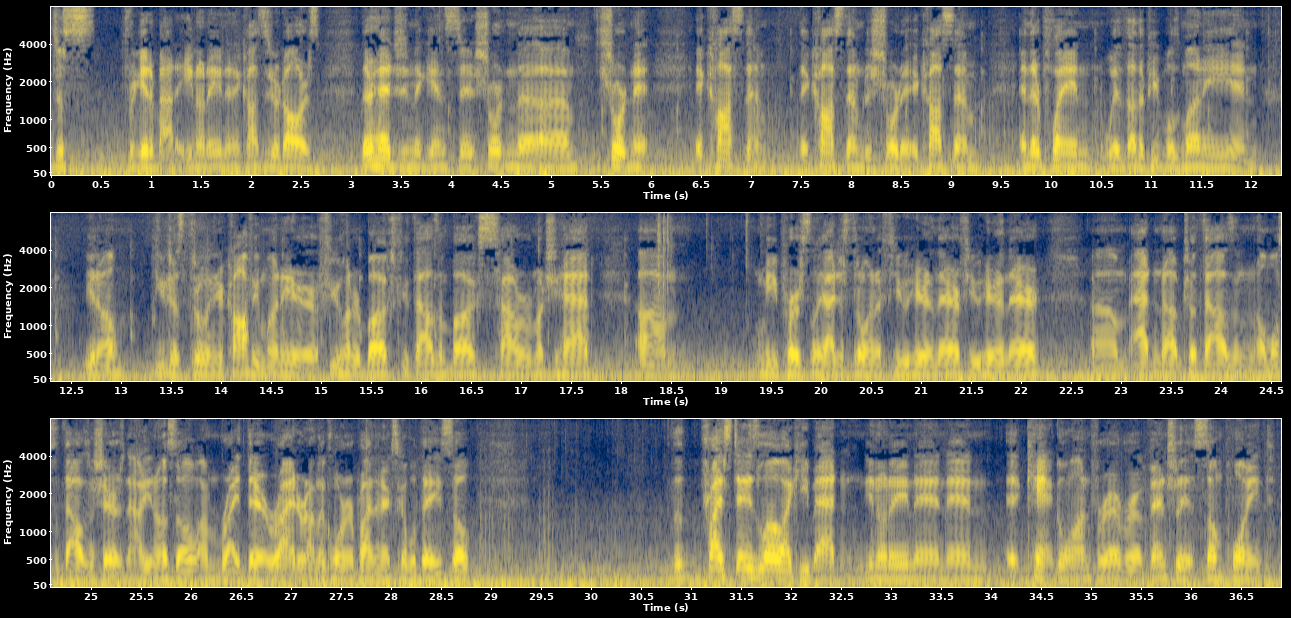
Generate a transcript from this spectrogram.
just forget about it. You know what I mean? And it costs zero dollars. They're hedging against it, shorten the, uh, shorten it. It costs them. It costs them to short it. It costs them and they're playing with other people's money and you know you just threw in your coffee money or a few hundred bucks a few thousand bucks however much you had. Um, me personally i just throw in a few here and there a few here and there um, adding up to a thousand almost a thousand shares now you know so i'm right there right around the corner probably the next couple days. So the price stays low i keep adding you know what i mean? And and it can't go on forever. Eventually at some point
